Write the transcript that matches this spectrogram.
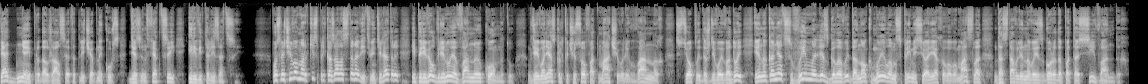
Пять дней продолжался этот лечебный курс дезинфекции и ревитализации. После чего маркиз приказал остановить вентиляторы и перевел Гринуя в ванную комнату, где его несколько часов отмачивали в ваннах с теплой дождевой водой и, наконец, вымыли с головы до ног мылом с примесью орехового масла, доставленного из города Патаси в Андах.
